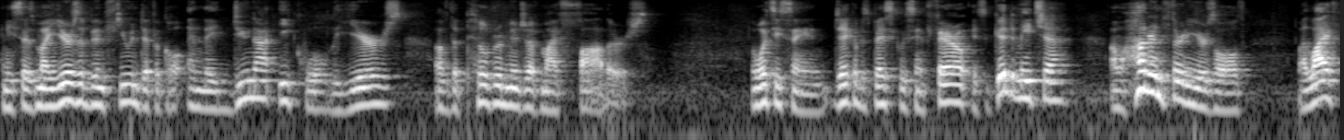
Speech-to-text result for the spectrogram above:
And he says, My years have been few and difficult, and they do not equal the years of the pilgrimage of my fathers. And what's he saying? Jacob is basically saying, Pharaoh, it's good to meet you. I'm 130 years old. My life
